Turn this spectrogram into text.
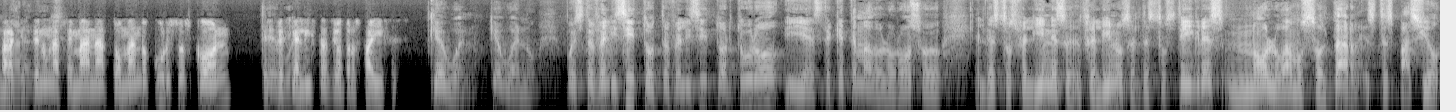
para que estén una semana tomando cursos con especialistas de otros países. Qué bueno, qué bueno. Pues te felicito, te felicito Arturo y este qué tema doloroso el de estos felines, eh, felinos, el de estos tigres, no lo vamos a soltar. Este espacio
